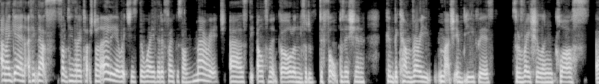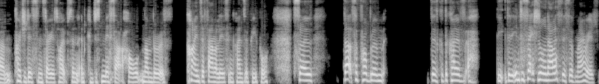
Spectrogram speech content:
And again, I think that's something that I touched on earlier, which is the way that a focus on marriage as the ultimate goal and sort of default position can become very much imbued with sort of racial and class um, prejudice and stereotypes and, and can just miss out a whole number of kinds of families and kinds of people. So that's a problem. There's the kind of uh, the, the intersectional analysis of marriage,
